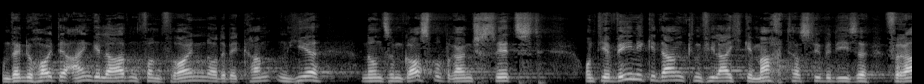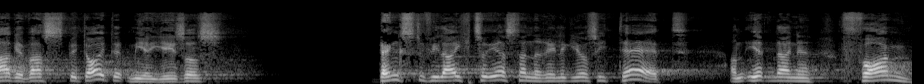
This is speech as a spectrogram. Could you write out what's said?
Und wenn du heute eingeladen von Freunden oder Bekannten hier in unserem Gospelbranch sitzt und dir wenig Gedanken vielleicht gemacht hast über diese Frage, was bedeutet mir Jesus, denkst du vielleicht zuerst an Religiosität, an irgendeine Form,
